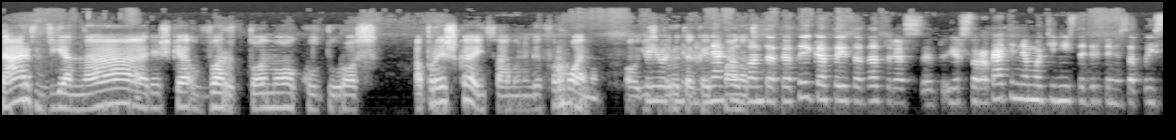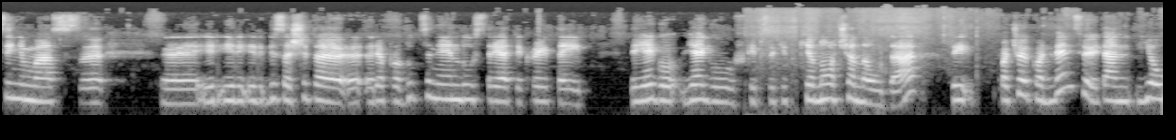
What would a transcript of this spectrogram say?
dar viena, reiškia, vartojimo kultūros apraiška sąmoningai formuojama. O jūs, tai Birutė, kaip nekalbant manot? apie tai, kad tai tada turės ir surogatinė motinystė, dirbtinis apaisinimas e, ir, ir, ir visa šita reprodukcinė industrija tikrai taip. Tai jeigu, jeigu kaip sakyt, kieno čia nauda, tai pačioj konvencijoje ten jau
